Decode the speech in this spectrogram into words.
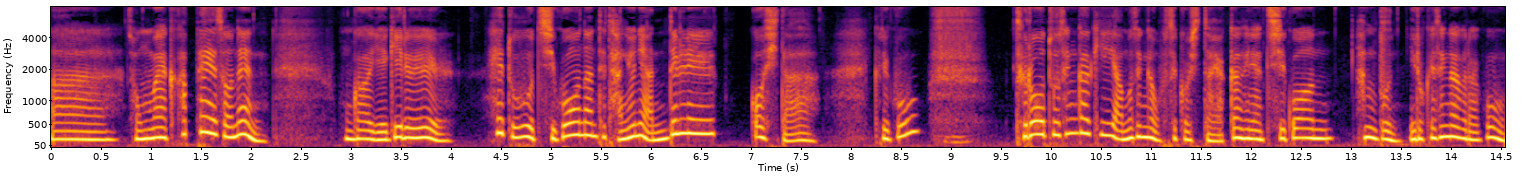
아, 정말 그 카페에서는 뭔가 얘기를 해도 직원한테 당연히 안 들릴 것이다. 그리고 들어도 생각이 아무 생각 없을 것이다. 약간 그냥 직원 한 분 이렇게 생각을 하고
